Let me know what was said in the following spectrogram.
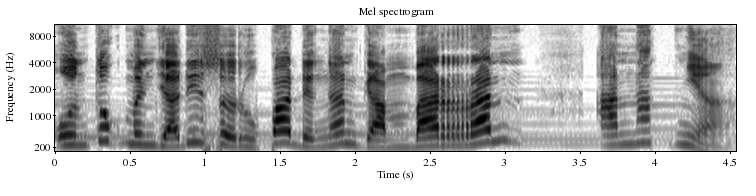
untuk menjadi serupa dengan gambaran anaknya.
